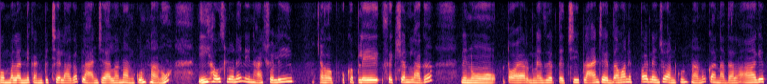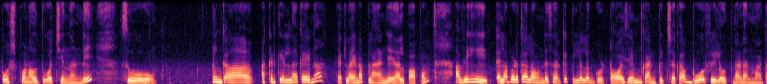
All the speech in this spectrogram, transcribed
బొమ్మలన్నీ కనిపించేలాగా ప్లాన్ చేయాలని అనుకుంటున్నాను. ఈ హౌస్లోనే నేను యాక్చువల్లీ ఒక ప్లే సెక్షన్ లాగా నేను టాయ్ ఆర్గనైజర్ తెచ్చి ప్లాన్ చేద్దామని ఎప్పటి నుంచో అనుకుంటున్నాను. కానీ అది అలాగే పోస్ట్పోన్ అవుతూ వచ్చిందండి. సో ఇంకా అక్కడికి వెళ్ళాకైనా ఎట్లయినా ప్లాన్ చేయాలి పాపం. అవి ఎలా పడితే అలా ఉండేసరికి పిల్లలకు కూడా టాయ్స్ ఏం కనిపించక బోర్ ఫీల్ అవుతున్నాడు అనమాట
